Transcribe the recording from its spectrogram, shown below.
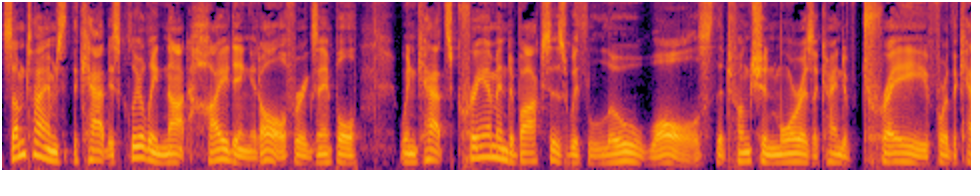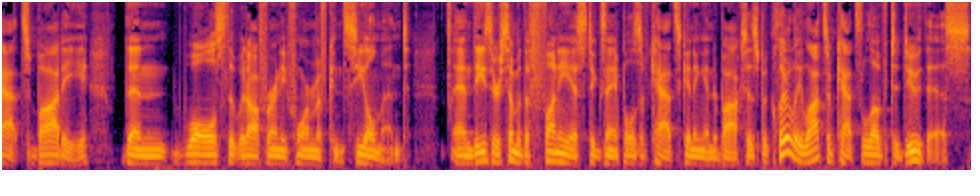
Sometimes the cat is clearly not hiding at all. For example, when cats cram into boxes with low walls that function more as a kind of tray for the cat's body than walls that would offer any form of concealment. And these are some of the funniest examples of cats getting into boxes, but clearly lots of cats love to do this.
